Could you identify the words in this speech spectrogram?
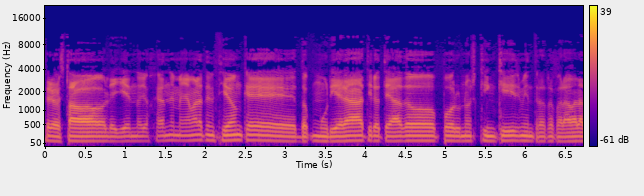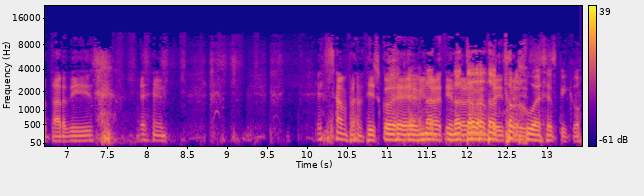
pero he estado leyendo y ojeando y me llama la atención que Doc muriera tiroteado por unos kinkis mientras reparaba la TARDIS en, en San Francisco de No, 1996. no todo Doctor Who es épico.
